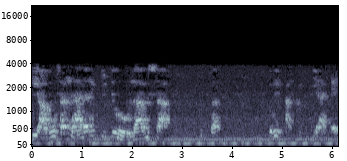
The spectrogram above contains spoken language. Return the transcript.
गरिमा बताते समय उनकी आभूषण धारण की जो लालसा उस पर को भी अंकित किया है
